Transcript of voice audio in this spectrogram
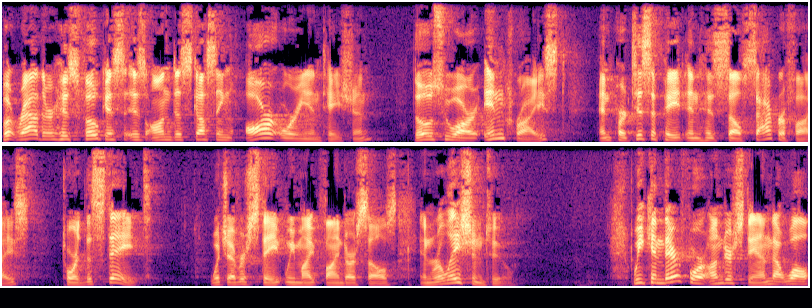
but rather his focus is on discussing our orientation, those who are in Christ and participate in his self sacrifice toward the state, whichever state we might find ourselves in relation to. We can therefore understand that while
